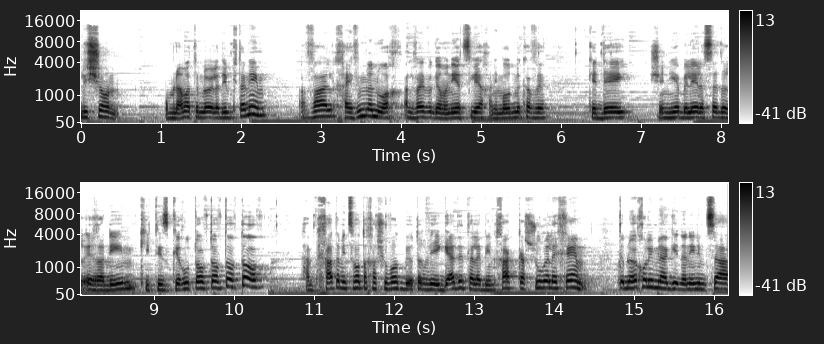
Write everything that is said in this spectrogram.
לישון. אמנם אתם לא ילדים קטנים, אבל חייבים לנוח, הלוואי וגם אני אצליח, אני מאוד מקווה, כדי שנהיה בליל הסדר ערניים, כי תזכרו טוב טוב טוב טוב, אחת המצוות החשובות ביותר, והגדת לבנך, קשור אליכם. אתם לא יכולים להגיד, אני נמצא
